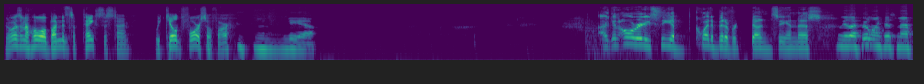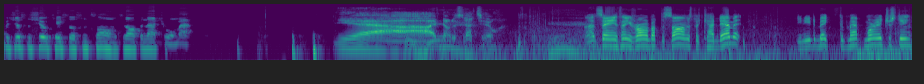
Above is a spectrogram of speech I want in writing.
There wasn't a whole abundance of tanks this time. We killed four so far. Mm, yeah. I can already see a quite a bit of redundancy in this. Because I feel like this map is just to showcase those songs, not an actual map. Yeah, I've noticed that too. I'm not saying anything's wrong about the songs, but god damn it, you need to make the map more interesting.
